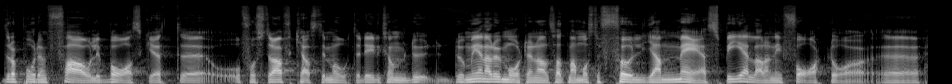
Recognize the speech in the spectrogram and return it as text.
drar på dig en foul i basket eh, och får straffkast emot det. det är liksom, du, då menar du Mårten alltså att man måste följa med spelaren i fart då? Eh,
